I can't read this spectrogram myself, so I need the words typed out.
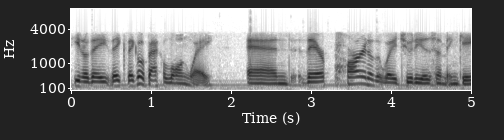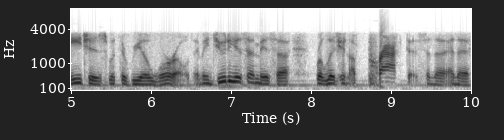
you know, they, they they go back a long way, and they're part of the way Judaism engages with the real world. I mean, Judaism is a religion of practice, and the and the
